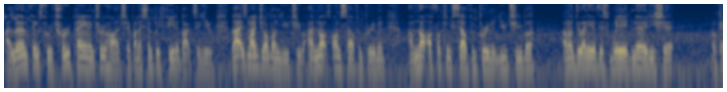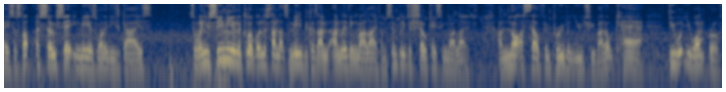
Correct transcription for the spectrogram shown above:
I learn things through true pain and true hardship and I simply feed it back to you. That is my job on YouTube. I'm not on self-improvement. I'm not a fucking self-improvement YouTuber. I don't do any of this weird nerdy shit. Okay, so stop associating me as one of these guys So when you see me in the club, understand that's me because I'm, I'm living my life. I'm simply just showcasing my life. I'm not a self-improvement YouTuber. I don't care. Do what you want, bruv.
